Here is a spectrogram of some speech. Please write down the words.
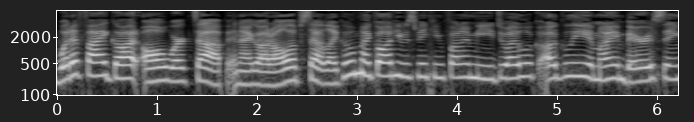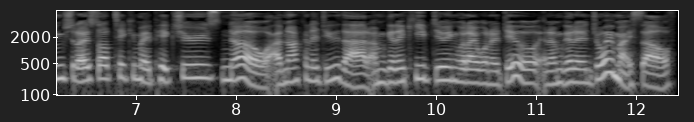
What if I got all worked up and I got all upset, like, oh my god, he was making fun of me. Do I look ugly? Am I embarrassing? Should I stop taking my pictures? No, I'm not going to do that. I'm going to keep doing what I want to do and I'm going to enjoy myself.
